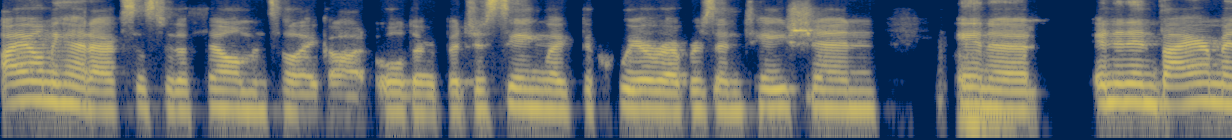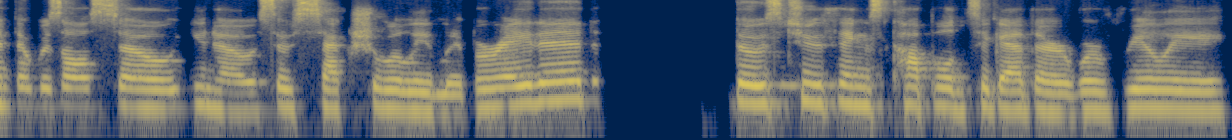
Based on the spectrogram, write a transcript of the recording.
I only had access to the film until I got older, but just seeing like the queer representation in uh-huh. a in an environment that was also, you know, so sexually liberated, those two things coupled together were really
